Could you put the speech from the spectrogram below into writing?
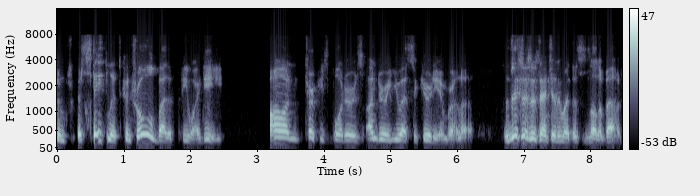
a statelet controlled by the PYD on Turkey's borders under a U.S. security umbrella. So this is essentially what this is all about.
